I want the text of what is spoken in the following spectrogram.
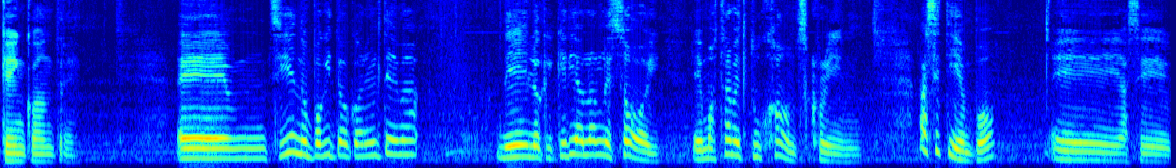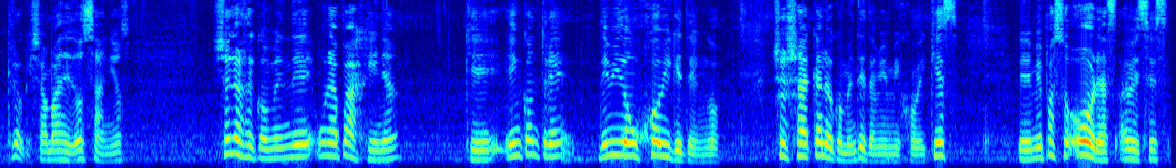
que encontré. Siguiendo un poquito con el tema de lo que quería hablarles hoy, mostrarme tu home screen. Hace tiempo, hace creo que ya más de dos años, yo les recomendé una página que encontré debido a un hobby que tengo. Yo ya acá lo comenté también mi hobby, que es, eh, me paso horas a veces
